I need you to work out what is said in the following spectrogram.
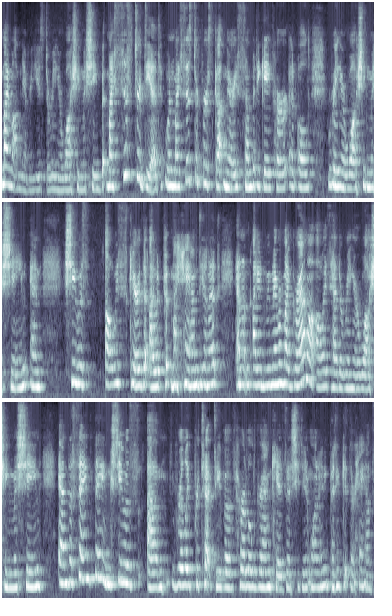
My mom never used a wringer washing machine, but my sister did. When my sister first got married, somebody gave her an old wringer washing machine, and she was always scared that I would put my hand in it. And I remember my grandma always had a wringer washing machine. And the same thing, she was um, really protective of her little grandkids and she didn't want anybody to get their hands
